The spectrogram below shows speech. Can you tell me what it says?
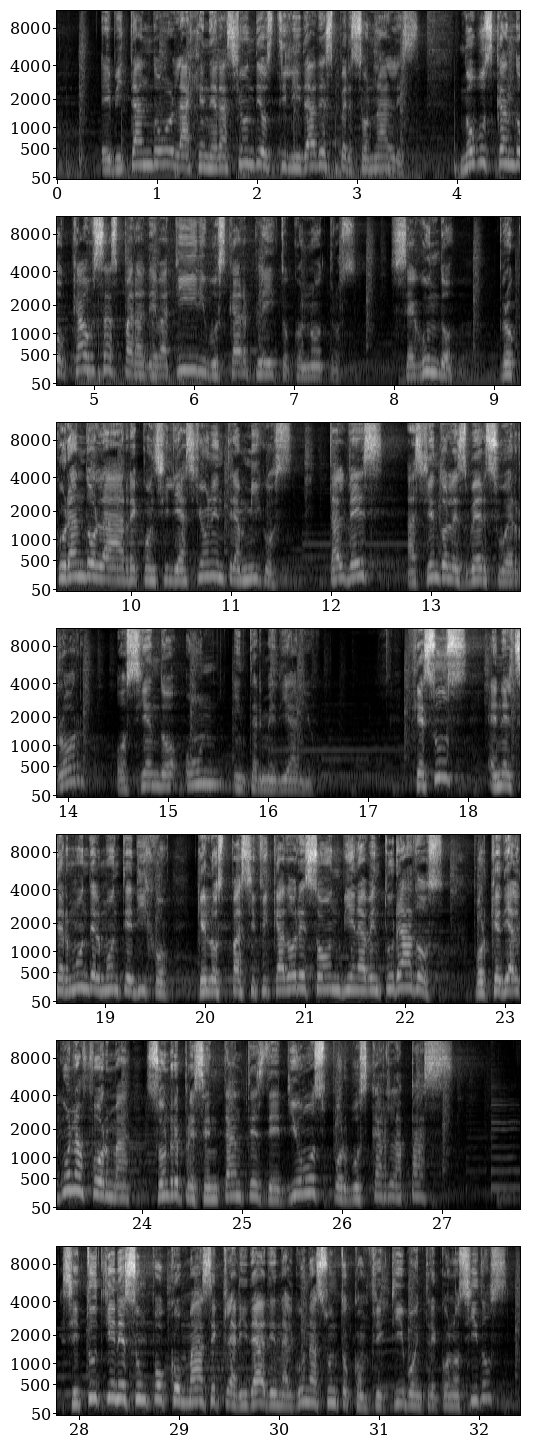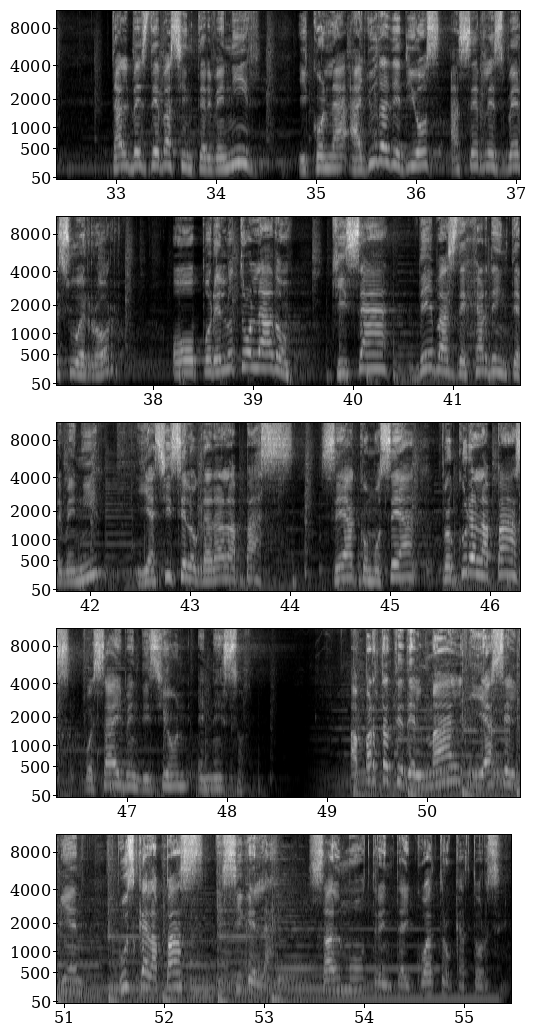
evitando la generación de hostilidades personales, no buscando causas para debatir y buscar pleito con otros. Segundo, procurando la reconciliación entre amigos, tal vez haciéndoles ver su error o siendo un intermediario. Jesús en el Sermón del Monte dijo que los pacificadores son bienaventurados porque de alguna forma son representantes de Dios por buscar la paz. Si tú tienes un poco más de claridad en algún asunto conflictivo entre conocidos, tal vez debas intervenir y con la ayuda de Dios hacerles ver su error. O por el otro lado, quizá debas dejar de intervenir y así se logrará la paz. Sea como sea, procura la paz, pues hay bendición en eso. Apártate del mal y haz el bien. Busca la paz y síguela. Salmo 34, 14.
